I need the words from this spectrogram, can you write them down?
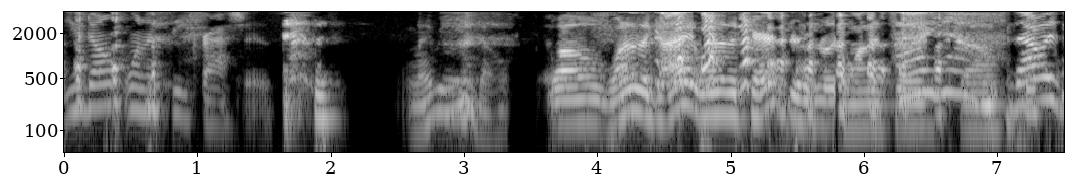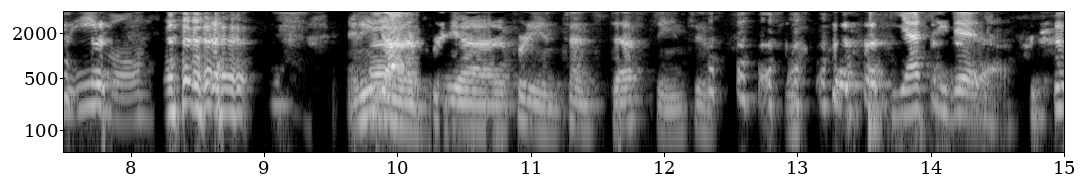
you don't want to see crashes. Maybe you don't well, one of the guy, one of the characters really wanted to, I know so- that was evil. and he got a Um, pretty, uh, pretty intense death scene too. So. Yes, he did. Yeah.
